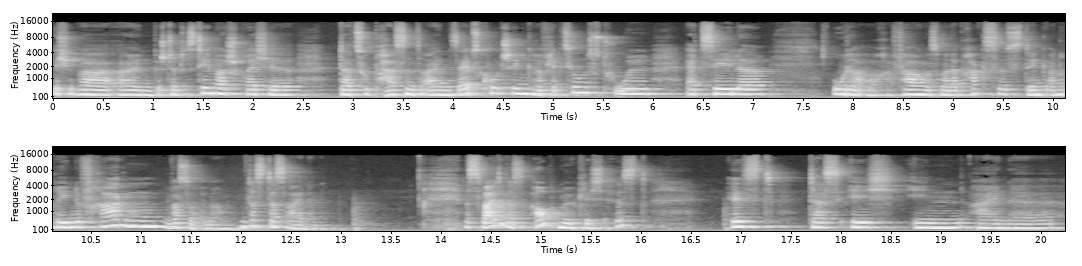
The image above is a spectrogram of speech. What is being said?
ich über ein bestimmtes Thema spreche, dazu passend ein Selbstcoaching, Reflexionstool erzähle oder auch Erfahrungen aus meiner Praxis, denkanregende Fragen, was auch immer. Das ist das eine. Das zweite, was auch möglich ist, ist, dass ich in eine,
